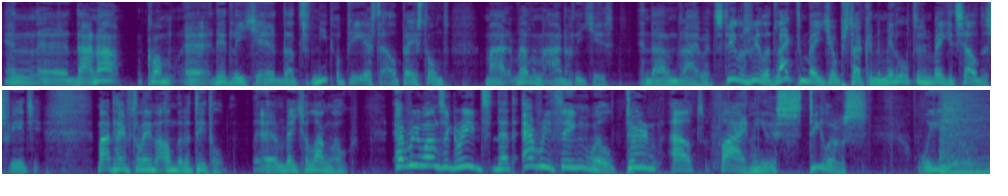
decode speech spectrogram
En eh, daarna kwam dit liedje dat niet op die eerste LP stond. Maar wel een aardig liedje is. En daarom draaien we het. Steelers Wheel. Het lijkt een beetje op Stuck in the Middle. Het is een beetje hetzelfde sfeertje. Maar het heeft alleen een andere titel. Eh, een beetje lang ook. Everyone's agreed that everything will turn out fine. Hier is Steelers Wheel.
